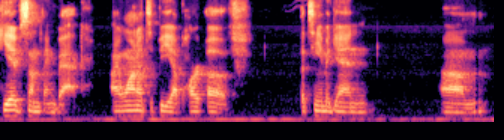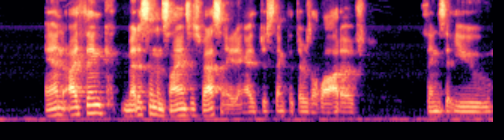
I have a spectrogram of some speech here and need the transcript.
give something back. I wanted to be a part of a team again. Um, and I think medicine and science is fascinating. I just think that there's a lot of things that you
